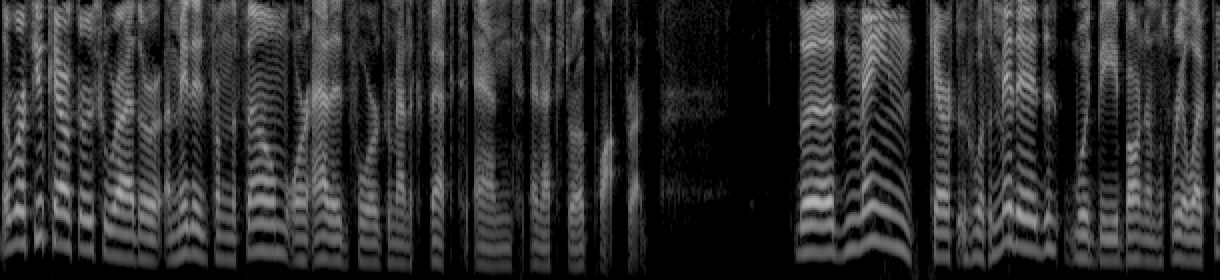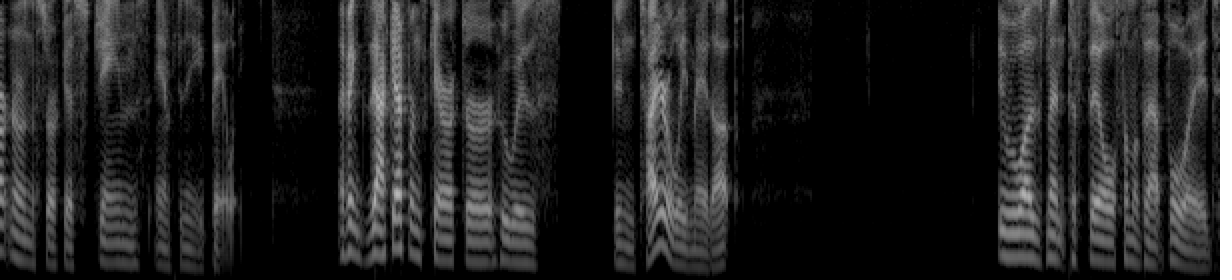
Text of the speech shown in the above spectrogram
There were a few characters who were either omitted from the film or added for dramatic effect and an extra plot thread. The main character who was omitted would be Barnum's real life partner in the circus, James Anthony Bailey. I think Zac Efron's character, who is entirely made up, it was meant to fill some of that void.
